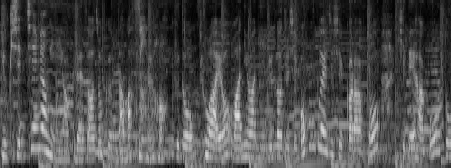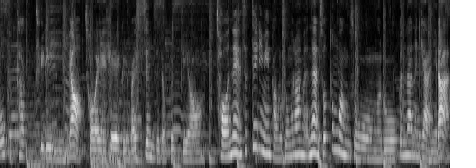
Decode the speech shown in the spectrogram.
867명이에요. 그래서 조금 남았어요. 구독, 좋아요 많이 많이 눌러주시고 홍보해주실 거라고 기대하고 또 부탁드리며 저의 계획을 말씀드려 볼게요. 저는 스트리밍 방송을 하면은 소통 방송으로 끝나는 게 아니라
